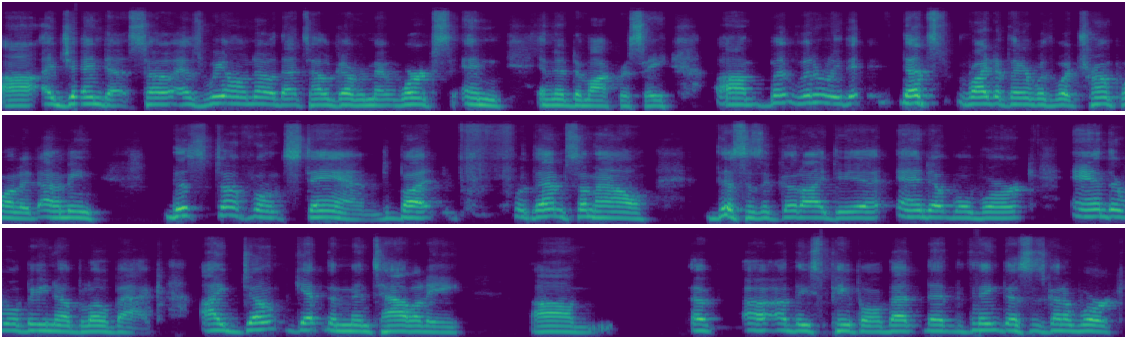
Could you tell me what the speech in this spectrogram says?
uh, agenda. So as we all know, that's how government works in in a democracy. Um, but literally, th- that's right up there with what Trump wanted. I mean, this stuff won't stand, but for them somehow. This is a good idea and it will work and there will be no blowback. I don't get the mentality um, of, uh, of these people that, that think this is going to work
